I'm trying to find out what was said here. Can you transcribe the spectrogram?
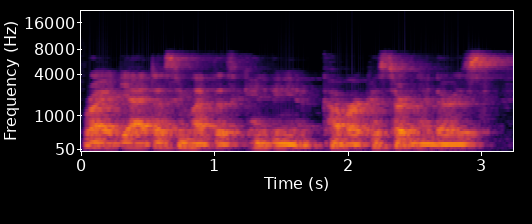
Right. Yeah, it does seem like this convenient cover because certainly there's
